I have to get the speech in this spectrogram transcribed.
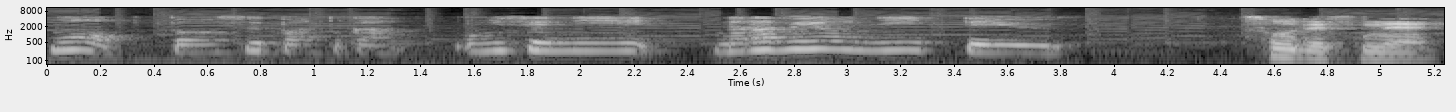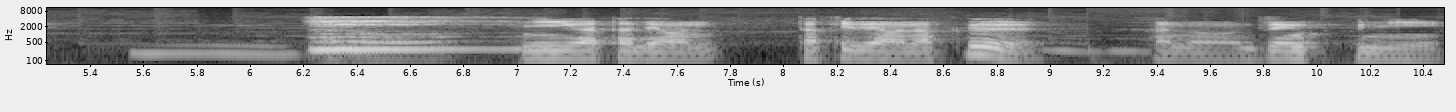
もう、とスーパーとかお店に並ぶようにっていう。そうですね。うんあの、新潟では、だけではなく、あの、全国に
